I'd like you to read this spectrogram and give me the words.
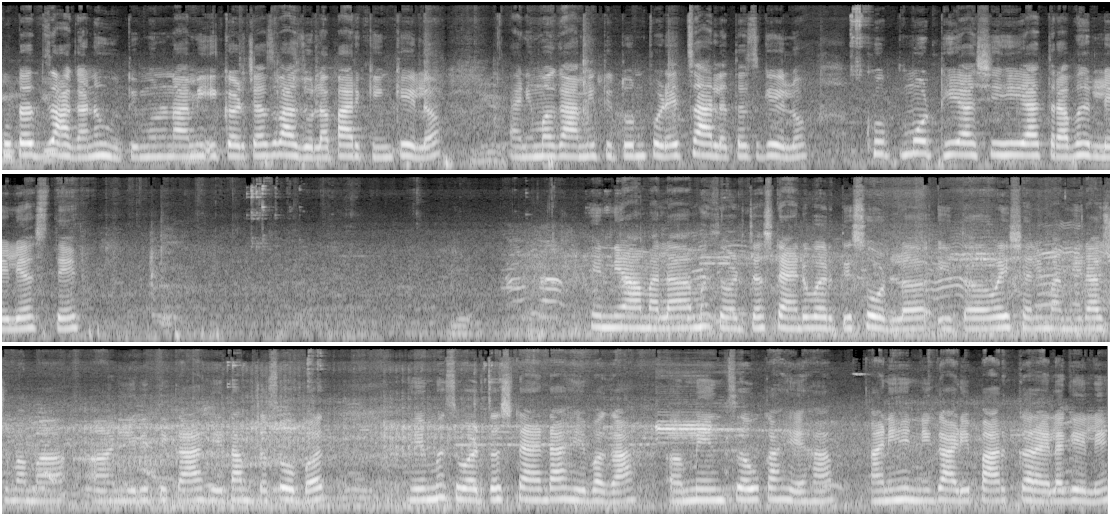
कुठंच जागा नव्हती. म्हणून आम्ही इकडच्याच बाजूला पार्किंग केलं आणि मग आम्ही तिथून पुढे चालतच गेलो. खूप मोठी अशी ही यात्रा भरलेली असते. ह्यांनी आम्हाला म्हसवडच्या स्टँडवरती सोडलं. इथं वैशाली मामी राजू मामा आणि रितिका आहेत आमच्यासोबत हे म्हसवडचं स्टँड आहे बघा. मेन चौक आहे हा. आणि ह्यांनी गाडी पार्क करायला गेले.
